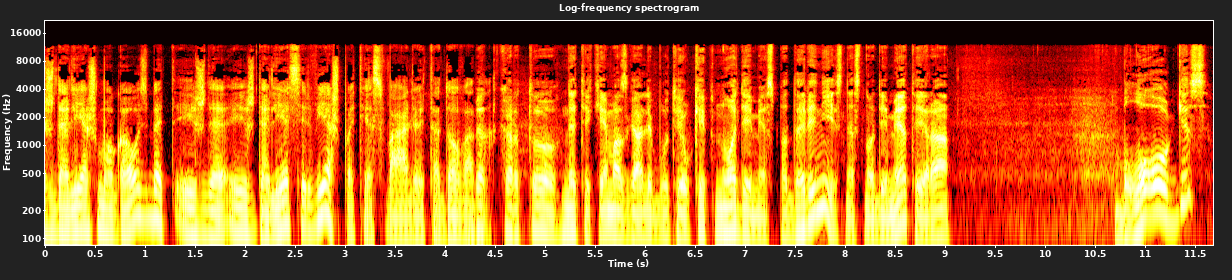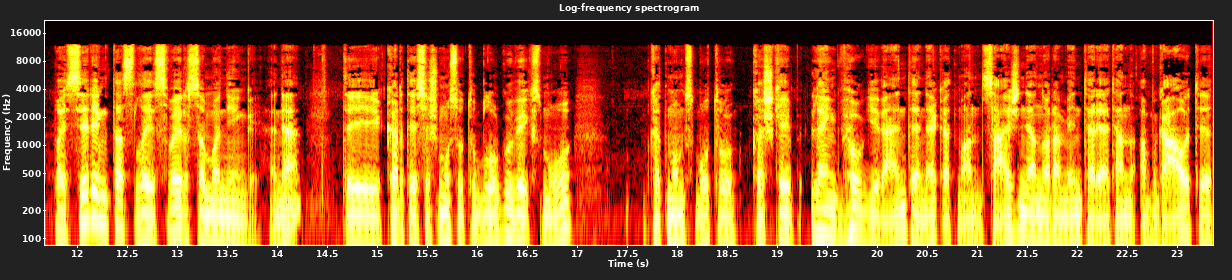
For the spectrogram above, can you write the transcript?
iš dalies žmogaus, bet iš, da, iš dalies ir viešpaties valioje ta dovana. Bet kartu netikėjimas gali būti jau kaip nuodėmės padarinys, nes nuodėmė tai yra blogis pasirinktas laisvai ir samoningai. Ne? Tai kartais iš mūsų tų blogų veiksmų kad mums būtų kažkaip lengviau gyventi, ne kad man sąžinę nuraminti ar ją ten apgauti,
